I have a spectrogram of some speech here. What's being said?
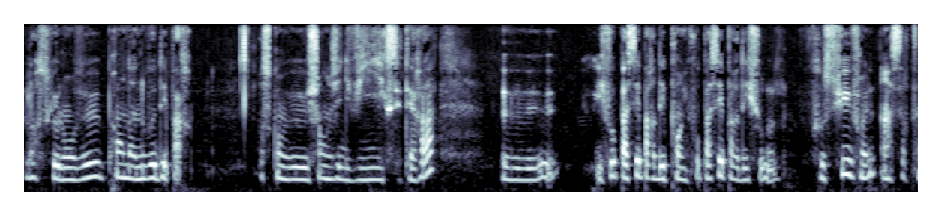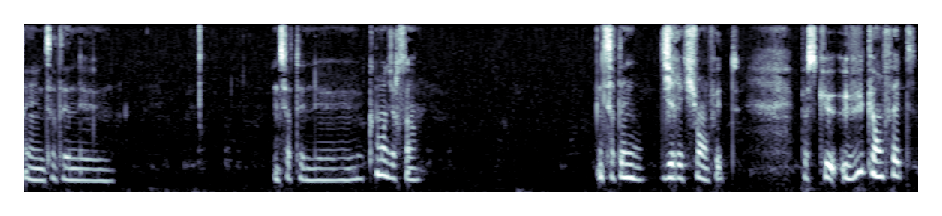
lorsque l'on veut prendre un nouveau départ. Lorsqu'on veut changer de vie, etc. Euh, il faut passer par des points, il faut passer par des choses. Il faut suivre un certain, une certaine... Une certaine... Comment dire ça? Une certaine direction en fait. Parce que vu qu'en fait,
